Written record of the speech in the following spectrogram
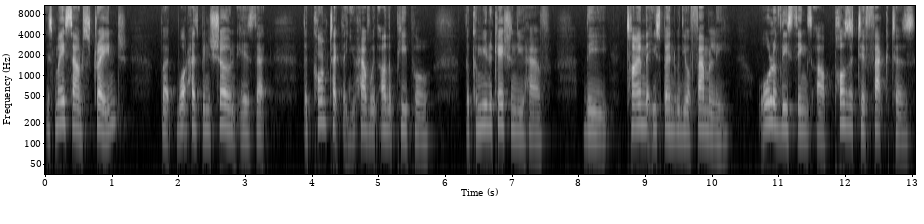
This may sound strange, but what has been shown is that the contact that you have with other people, the communication you have, the time that you spend with your family, all of these things are positive factors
